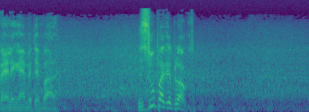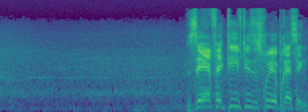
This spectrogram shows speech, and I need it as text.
Bellingham mit dem Ball. Super geblockt. Sehr effektiv dieses frühe Pressing.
